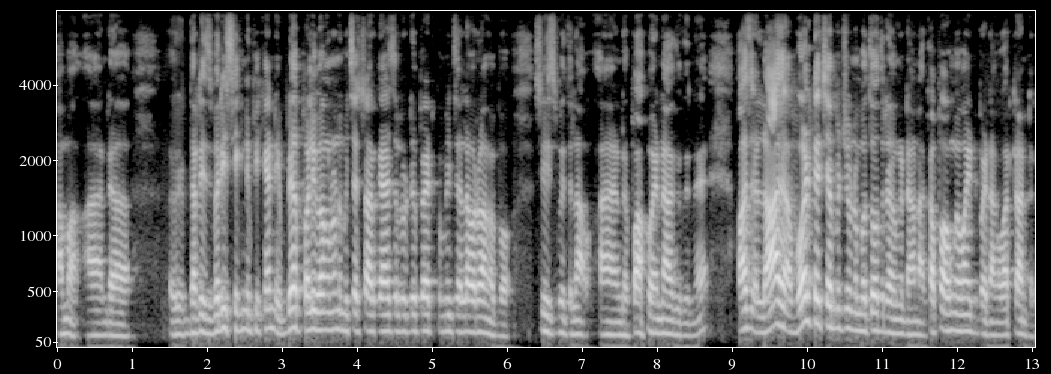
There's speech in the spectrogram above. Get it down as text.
ஆமாம் and that is very significant எப்படியா பழி வாங்கணும்னு Mitchell Starc Hazlewood Pat Cummins எல்லாம் வருவாங்க இப்போ ஸ்ரீ ஸ்மித்லாம் அண்ட் பாப்பா என்ன ஆகுதுன்னு. லா வேர்ல்டு டெஸ்ட் சாம்பியன்ஷிப் நம்ம தோத்துட்டவங்கட்டாங்க கப்பா அவங்க வாங்கிட்டு போயிட்டாங்க வரட்டான்ட்டு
